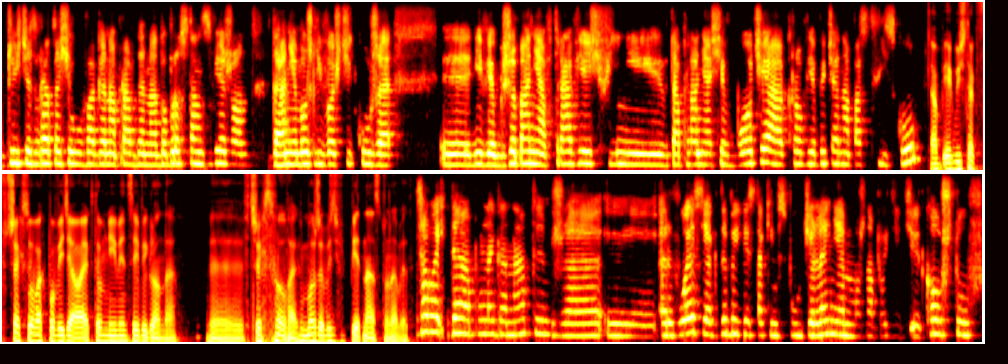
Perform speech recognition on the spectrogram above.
Oczywiście zwraca się uwagę naprawdę na dobrostan zwierząt, danie możliwości kurze, e, nie wiem, grzebania w trawie, świni, taplania się w błocie, a krowie bycia na pastwisku. A jakbyś tak w trzech słowach powiedziała, jak to mniej więcej wygląda? E, w trzech słowach, może być w piętnastu nawet. Cała idea polega na tym, że RWS jak gdyby jest takim współdzieleniem, można powiedzieć, kosztów,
